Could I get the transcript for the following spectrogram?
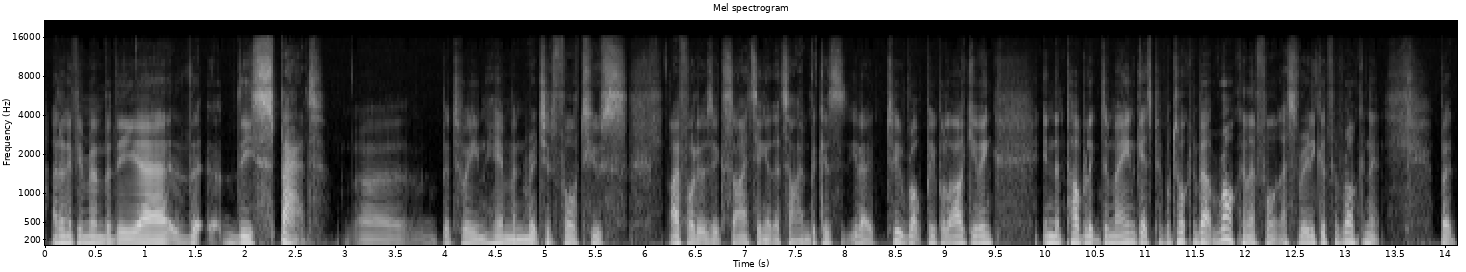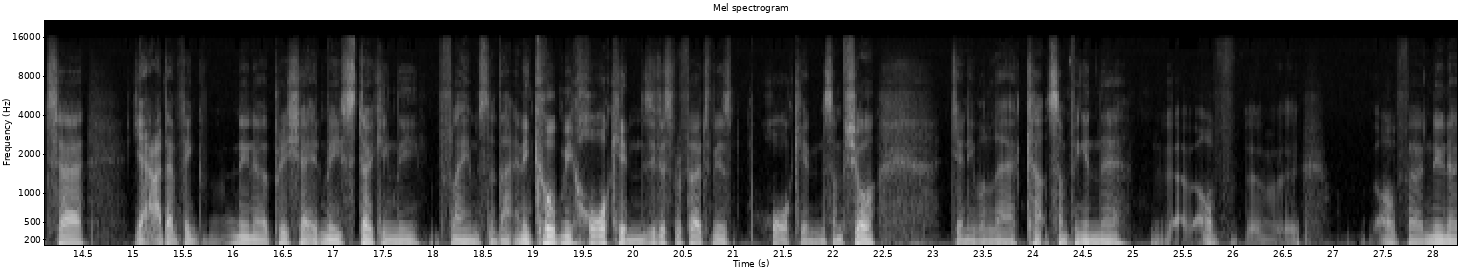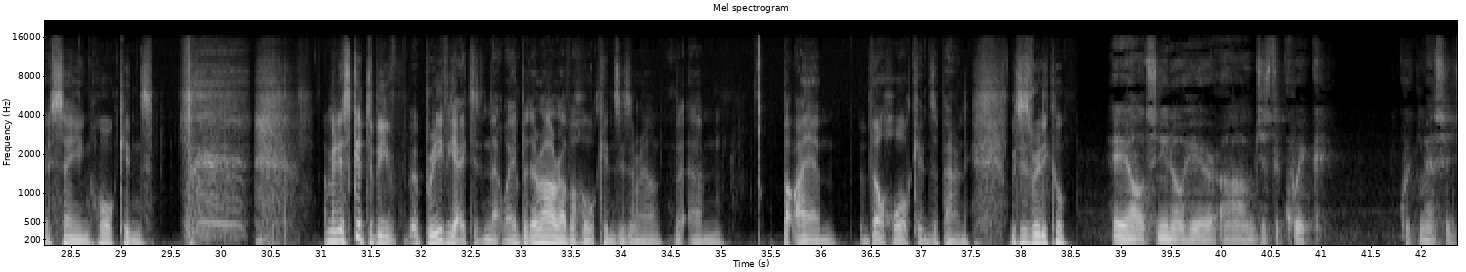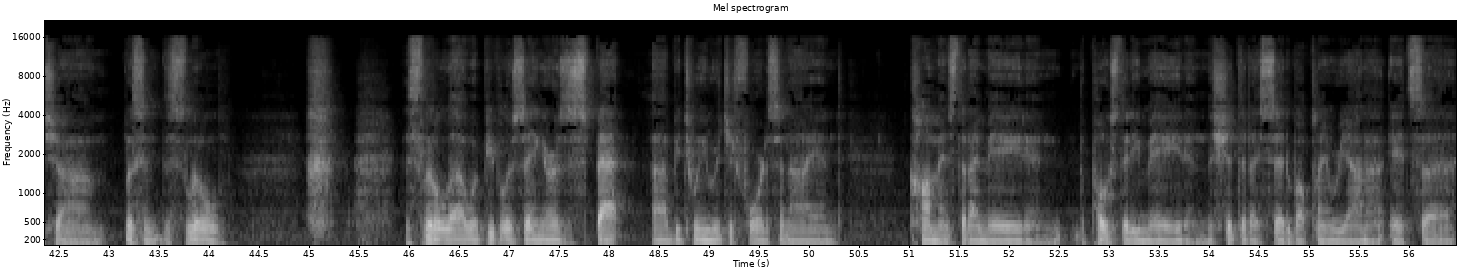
I don't know if you remember the uh, the the spat uh, between him and Richard Fortus. I thought it was exciting at the time because you know two rock people arguing in the public domain gets people talking about rock, and I thought that's really good for rock, isn't it? But uh, yeah, I don't think Nuno appreciated me stoking the flames of that, and he called me Hawkins. He just referred to me as Hawkins. I'm sure Jenny will uh, cut something in there of of uh, Nuno saying Hawkins. I mean, it's good to be abbreviated in that way, but there are other Hawkinses around. But um, but I am the Hawkins apparently, which is really cool. Hey, all, it's Nuno here. Um, just a quick, quick message. Um, listen, this little, this little uh, what people are saying are as a spat uh, between Richard Fortus and I, and comments that I made, and the post that he made, and the shit that I said about playing Rihanna. It's uh,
